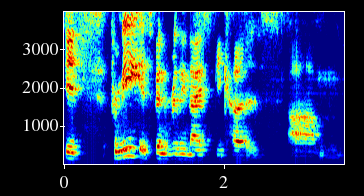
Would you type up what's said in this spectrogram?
it's for me, it's been really nice because um,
